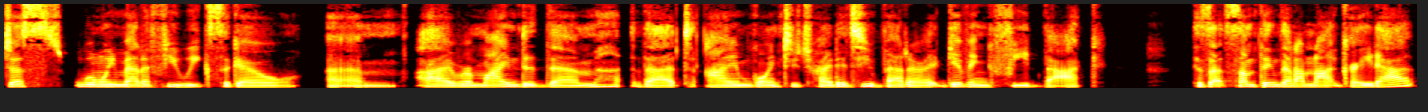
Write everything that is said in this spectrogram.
just when we met a few weeks ago, um, I reminded them that I am going to try to do better at giving feedback because that's something that I'm not great at.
